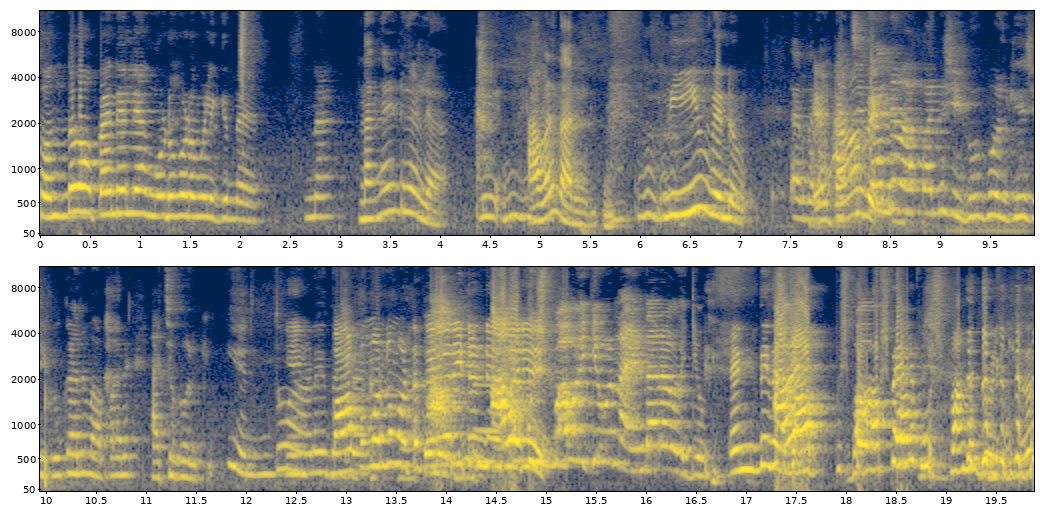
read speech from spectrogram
സ്വന്തം വാപ്പനല്ലേ അങ്ങോട്ടും ഇങ്ങോട്ടും വിളിക്കുന്നേ? നന്നായിട്ടില്ല അവൻ നീയും വെനും ഏട്ടാ വാപ്പാനെ ഷിഗുക്ക് വിളിക്കും ഷിഗുക്കാരൻ വാപ്പാനെ അച്ഛക്ക് വിളിക്കും. എന്തുവാണ് ഇത്? വാപ്പന്മാർക്ക് മുട്ടപ്പേര് കയറിയിട്ടുണ്ട് ഇവന്മാര്. പുഷ്പ വിളിക്കും നയൻതാര വിളിക്കും. എന്തിനാ? ബാപ്പേനെ പുഷ്പാന്ന് വിളിക്കുന്നത്?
